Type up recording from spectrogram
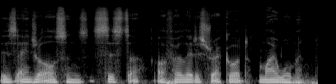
is Angel Olsen's Sister off her latest record, My Woman.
